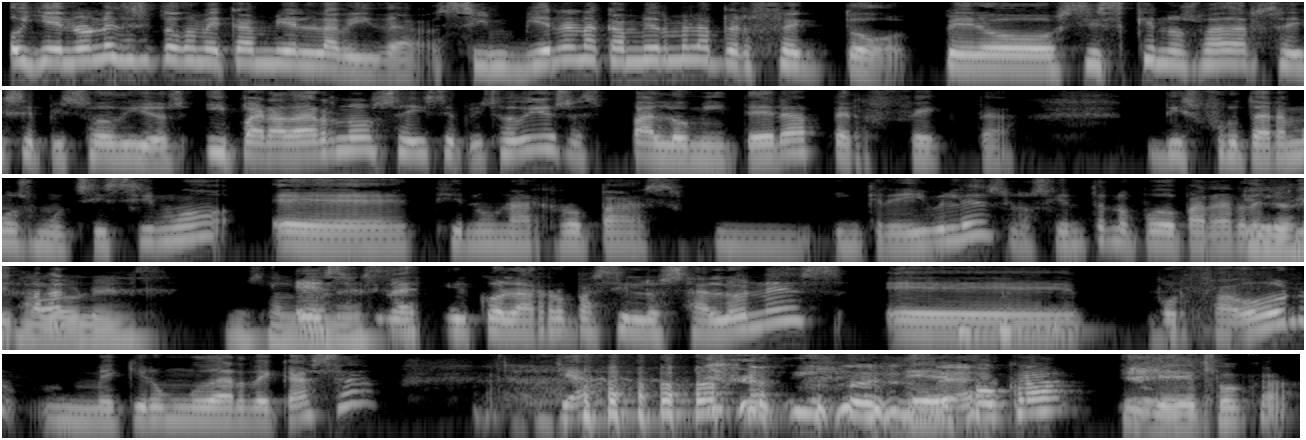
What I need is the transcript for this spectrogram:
oye, no necesito que me cambien la vida. Si vienen a cambiármela, perfecto. Pero si es que nos va a dar seis episodios. Y para darnos seis episodios es palomitera perfecta. Disfrutaremos muchísimo. Eh, tiene unas ropas mm, increíbles. Lo siento, no puedo parar y de los salones, los salones. Es decir, con las ropas y los salones. Eh, por favor, me quiero mudar de casa. Ya. de época, de época.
